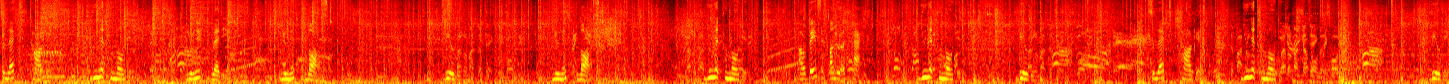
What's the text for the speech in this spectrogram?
Select target. Unit promoted. Unit ready. Unit lost. Building. Unit lost. Unit promoted. Our base is under attack. Unit promoted. Building. Select target. Unit promoted. Building.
